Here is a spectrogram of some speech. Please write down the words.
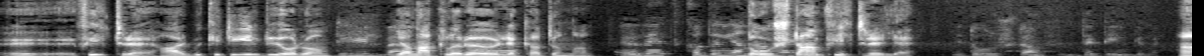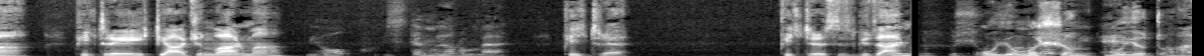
E, filtre. Halbuki değil diyorum. değil ben. Yanakları Aa, öyle kadının. Evet kadın yanağı. Doğuştan filtreli. E, doğuştan dediğin gibi. Ha. Filtreye ihtiyacın var mı? Yok istemiyorum ben. Filtre. Filtresiz güzel mi? Uyumuşsun, He, uyudun. Ama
